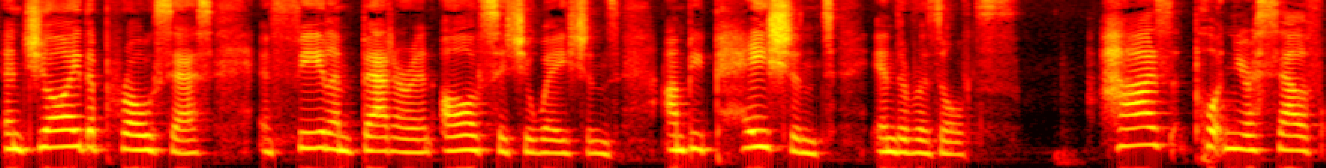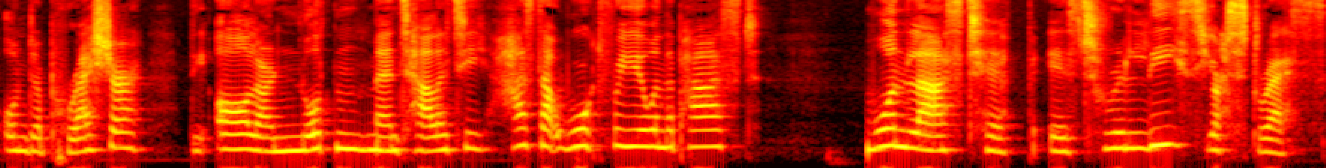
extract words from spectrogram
Enjoy the process and feeling better in all situations and be patient in the results. Has putting yourself under pressure, the all or nothing mentality, has that worked for you in the past? One last tip is to release your stress.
